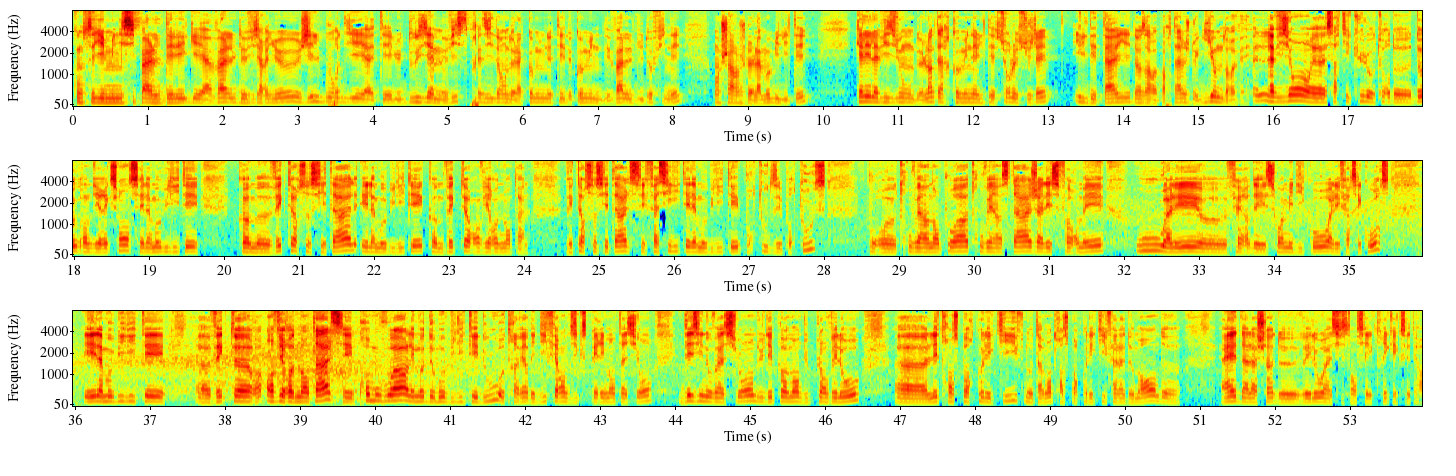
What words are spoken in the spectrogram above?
Conseiller municipal délégué à Val-de-Virieux, Gilles Bourdier a été élu 12e vice-président de la communauté de communes des Vals du Dauphiné, en charge de la mobilité. Quelle est la vision de l'intercommunalité sur le sujet? Il détaille dans un reportage de Guillaume Drevet. La vision euh, s'articule autour de deux grandes directions, c'est la mobilité comme euh, vecteur sociétal et la mobilité comme vecteur environnemental. Vecteur sociétal, c'est faciliter la mobilité pour toutes et pour tous, pour euh, trouver un emploi, trouver un stage, aller se former ou aller euh, faire des soins médicaux, aller faire ses courses. Et la mobilité euh, vecteur environnemental, c'est promouvoir les modes de mobilité doux au travers des différentes expérimentations, des innovations, du déploiement du plan vélo, les transports collectifs, notamment transports collectifs à la demande, aide à l'achat de vélos à assistance électrique, etc.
